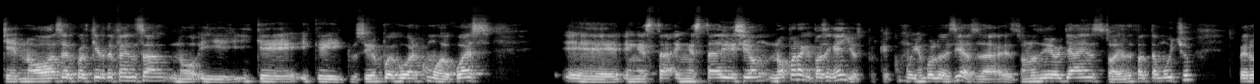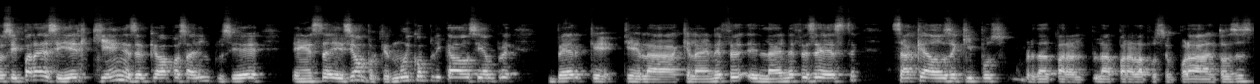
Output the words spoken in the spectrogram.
que no va a ser cualquier defensa no, y, y, que, y que inclusive puede jugar como de juez eh, en, esta, en esta división, no para que pasen ellos, porque como bien vos lo decías, o sea, son los New York Giants, todavía les falta mucho, pero sí para decidir quién es el que va a pasar inclusive en esta división, porque es muy complicado siempre ver que, que la, que la, NF, la NFC este saque a dos equipos, ¿verdad? Para la, para la postemporada. Entonces,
